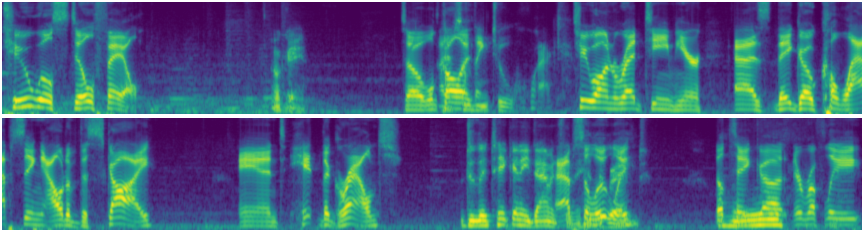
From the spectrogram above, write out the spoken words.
two will still fail. Okay. So we'll I have call it something to whack. two on red team here as they go collapsing out of the sky and hit the ground. Do they take any damage? when they hit the Absolutely. They'll take, uh, they're roughly,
